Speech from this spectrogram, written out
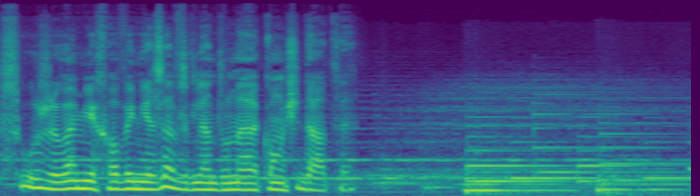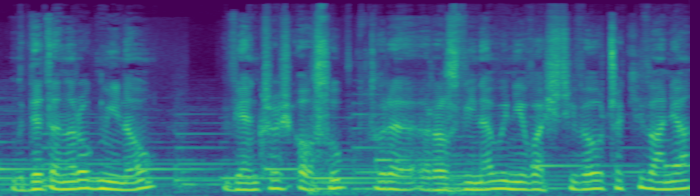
Służyłem Jehowie nie ze względu na jakąś datę. Gdy ten rok minął, większość osób, które rozwinęły niewłaściwe oczekiwania,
